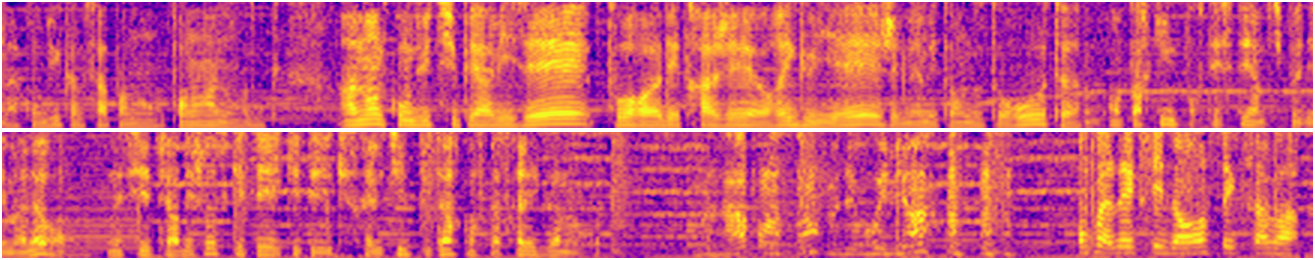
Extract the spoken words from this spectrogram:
On a conduit comme ça pendant, pendant un an. Donc un an de conduite supervisée pour euh, des trajets euh, réguliers. J'ai même été en autoroute. En parking pour tester un petit peu des manœuvres. On essayait de faire des choses qui, étaient, qui, étaient, qui seraient utiles plus tard quand je passerai l'examen. Quoi. Ça va pour l'instant, je me débrouille bien. pas d'accident, c'est que ça va.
